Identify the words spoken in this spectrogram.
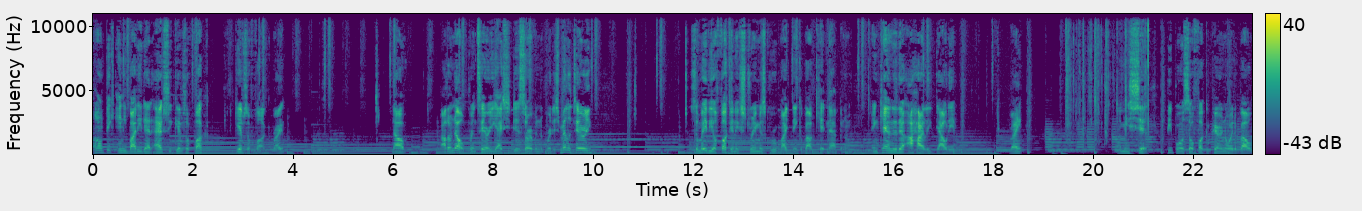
I don't think anybody that actually gives a fuck gives a fuck, right? Now, I don't know. Prince Harry actually did serve in the British military. So maybe a fucking extremist group might think about kidnapping him. In Canada, I highly doubt it. Right? I mean, shit. People are so fucking paranoid about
